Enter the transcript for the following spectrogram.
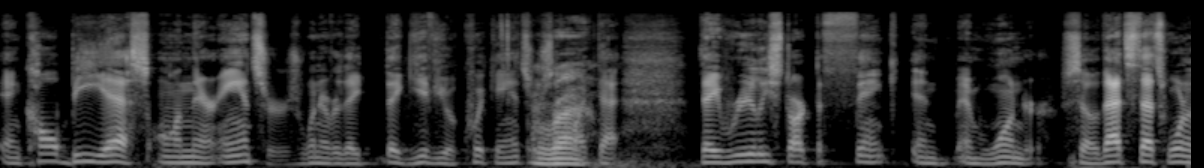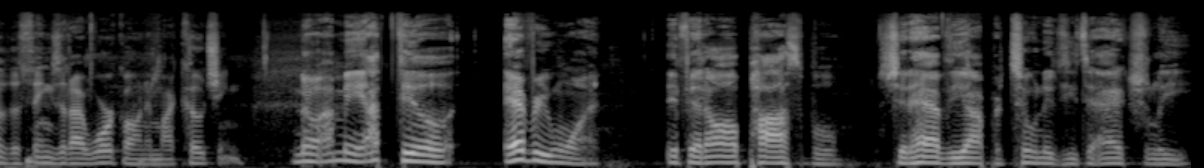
and call BS on their answers whenever they, they give you a quick answer or something Right. like that, they really start to think and, and wonder. So that's that's one of the things that I work on in my coaching. No, I mean, I feel everyone, if at all possible, should have the opportunity to actually,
